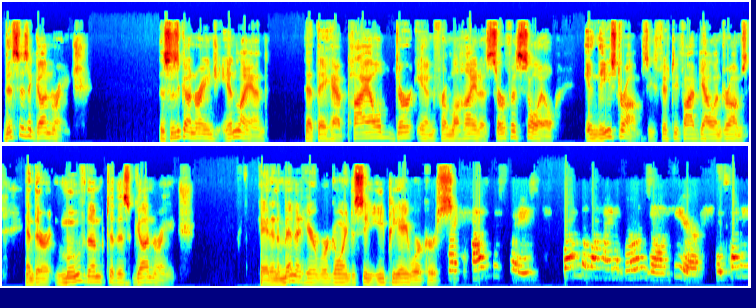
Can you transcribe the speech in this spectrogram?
This is a gun range. This is a gun range inland that they have piled dirt in from Lahaina, surface soil, in these drums, these 55 gallon drums, and they're move them to this gun range. And in a minute here, we're going to see EPA workers. Right, hazardous waste from the Lahaina burn zone here. It's coming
